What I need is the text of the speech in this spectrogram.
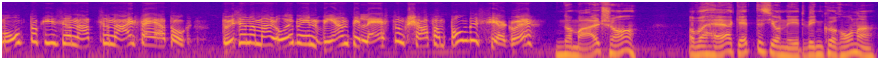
Montag ist ja Nationalfeiertag. Da ist ja normal alle in Wern die Leistungsschau vom Bundesheer, gell? Normal schon. Aber heuer geht es ja nicht, wegen Corona.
